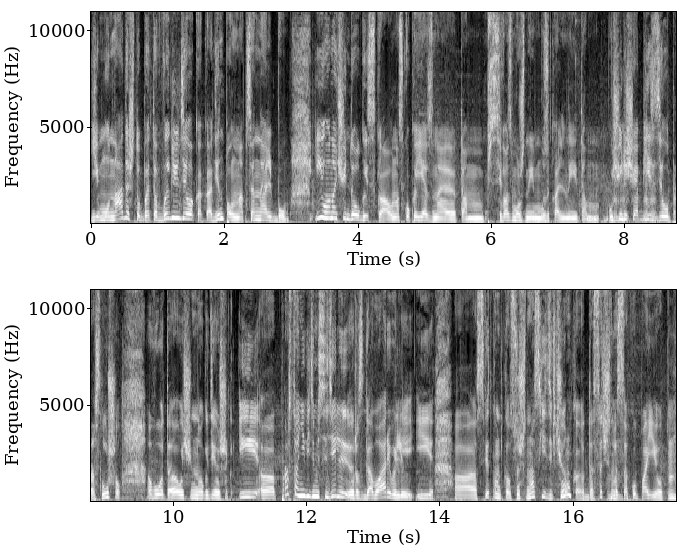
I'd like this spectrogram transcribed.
Ему надо, чтобы это выглядело как один полноценный альбом. И он очень долго искал. Насколько я знаю, там всевозможные музыкальные там училища объездил, прослушал. Вот. э, Очень много девушек. И э, просто они, видимо, сидели, разговаривали. И э, Светка ему сказала, слушай, у нас есть девчонка, достаточно высоко поет. Мгм.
